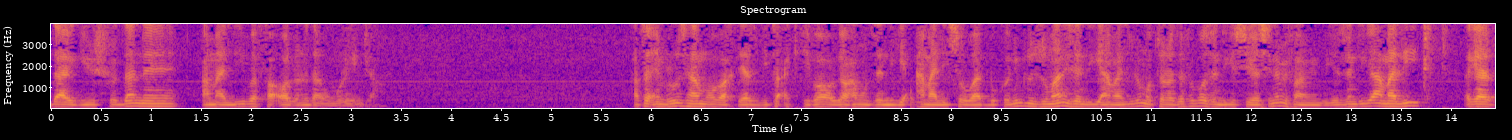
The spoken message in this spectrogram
درگیر شدن عملی و فعالانه در امور این جهان. حتی امروز هم ما وقتی از ویتا اکتیوا یا همون زندگی عملی صحبت بکنیم لزوما زندگی عملی رو مترادف با زندگی سیاسی نمی‌فهمیم. دیگه زندگی عملی اگر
